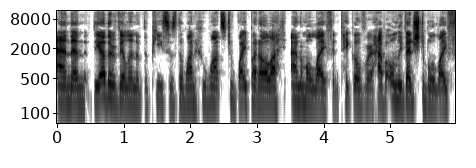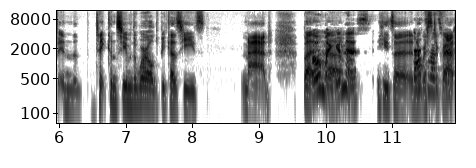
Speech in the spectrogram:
And then the other villain of the piece is the one who wants to wipe out all animal life and take over, have only vegetable life in the take consume the world because he's mad. But oh my um, goodness, he's a, an aristocrat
